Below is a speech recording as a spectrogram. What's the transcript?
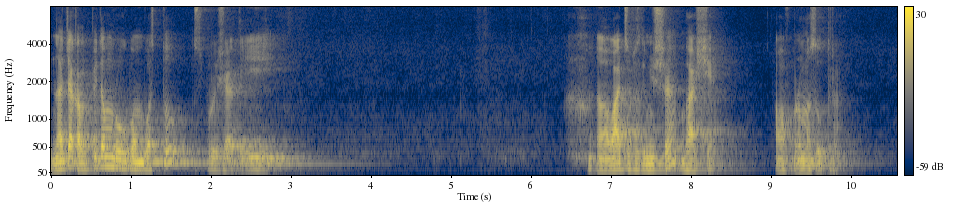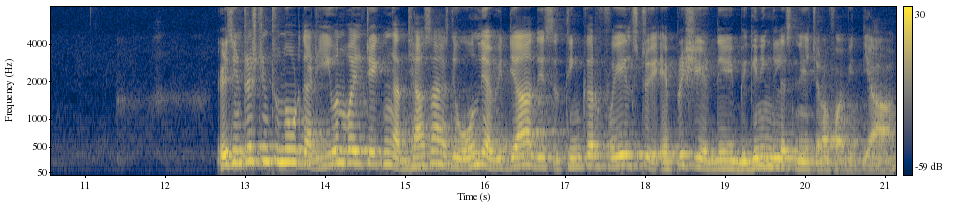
ನ ಚ ಕಲ್ಪಿತಂ ರೂಪಂ ವಸ್ತು ಸ್ಪೃಶತಿ. Vachaspati Mishra Bhashya of Brahmasutra. It is interesting to note that even while taking Adhyasa as the only avidya, this thinker fails to appreciate the beginningless nature of avidya,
